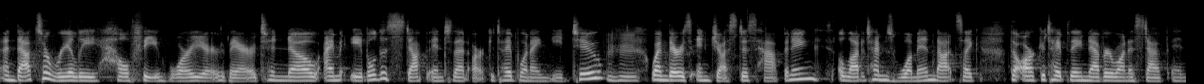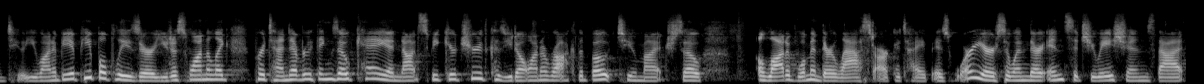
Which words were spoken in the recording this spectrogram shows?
And that's a really healthy warrior there to know I'm able to step into that archetype when I need to, when there's injustice happening. A lot of times, women, that's like the archetype they never want to step into. You want to be a people pleaser. You just want to like pretend everything's okay and not speak your truth because you don't want to rock the boat too much. So, a lot of women, their last archetype is warrior. So when they're in situations that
